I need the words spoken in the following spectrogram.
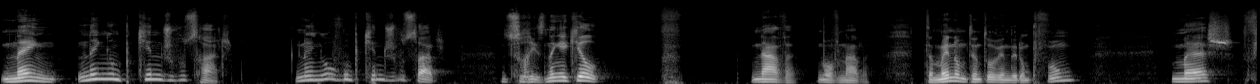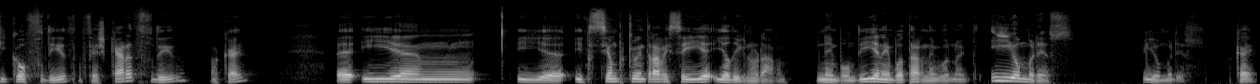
Nem, nem um pequeno esboçar. Nem houve um pequeno esboçar de sorriso. Nem aquele. Nada. Não houve nada. Também não me tentou vender um perfume. Mas ficou fodido. Fez cara de fodido. Ok? Uh, e, um, e, uh, e sempre que eu entrava e saía, ele ignorava-me. Nem bom dia, nem boa tarde, nem boa noite. E eu mereço. E eu mereço. Ok?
